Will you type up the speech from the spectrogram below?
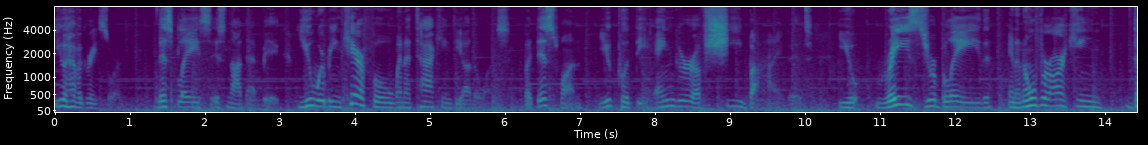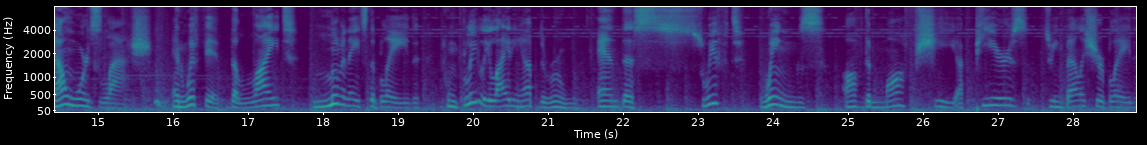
You have a great sword. This place is not that big. You were being careful when attacking the other ones, but this one, you put the anger of she behind it. You raised your blade in an overarching downward slash, and with it, the light illuminates the blade, completely lighting up the room, and the swift wings of the moth she appears to embellish your blade,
